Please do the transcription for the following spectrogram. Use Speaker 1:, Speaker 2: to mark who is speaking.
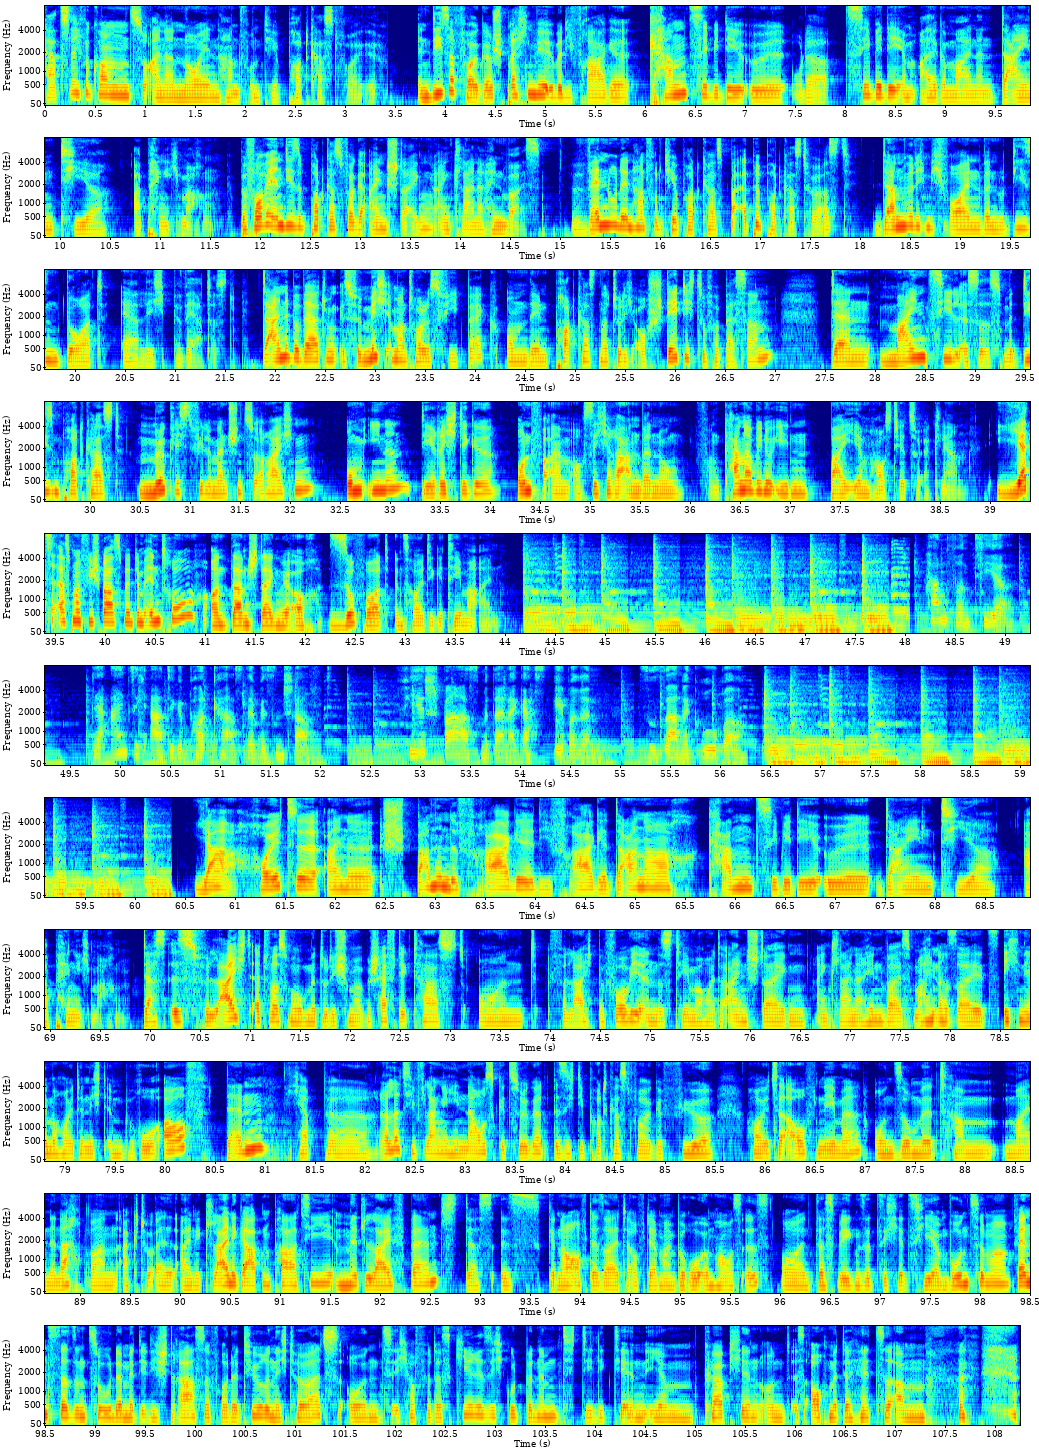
Speaker 1: Herzlich willkommen zu einer neuen Hanf und Tier Podcast Folge. In dieser Folge sprechen wir über die Frage, kann CBD-Öl oder CBD im Allgemeinen dein Tier abhängig machen? Bevor wir in diese Podcast Folge einsteigen, ein kleiner Hinweis. Wenn du den Hanf und Tier Podcast bei Apple Podcast hörst, dann würde ich mich freuen, wenn du diesen dort ehrlich bewertest. Deine Bewertung ist für mich immer ein tolles Feedback, um den Podcast natürlich auch stetig zu verbessern. Denn mein Ziel ist es, mit diesem Podcast möglichst viele Menschen zu erreichen, um ihnen die richtige und vor allem auch sichere Anwendung von Cannabinoiden bei ihrem Haustier zu erklären. Jetzt erstmal viel Spaß mit dem Intro und dann steigen wir auch sofort ins heutige Thema ein.
Speaker 2: Hanf und Tier, der einzigartige Podcast der Wissenschaft. Viel Spaß mit deiner Gastgeberin Susanne Gruber.
Speaker 1: Ja, heute eine spannende Frage, die Frage danach, kann CBD-Öl dein Tier abhängig machen? Das ist vielleicht etwas, womit du dich schon mal beschäftigt hast. Und vielleicht, bevor wir in das Thema heute einsteigen, ein kleiner Hinweis meinerseits. Ich nehme heute nicht im Büro auf, denn ich habe äh, relativ lange hinausgezögert, bis ich die Podcast-Folge für heute aufnehme. Und somit haben meine Nachbarn aktuell eine kleine Gartenparty mit Liveband. Das ist genau auf der Seite, auf der mein Büro im Haus ist. Und deswegen sitze ich jetzt hier im Wohnzimmer. Fenster sind zu, damit ihr die Straße vor der Türe nicht hört. Und ich hoffe, dass Kiri sich gut benimmt. Die liegt hier in ihrem Körbchen und ist auch mit der Hitze am,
